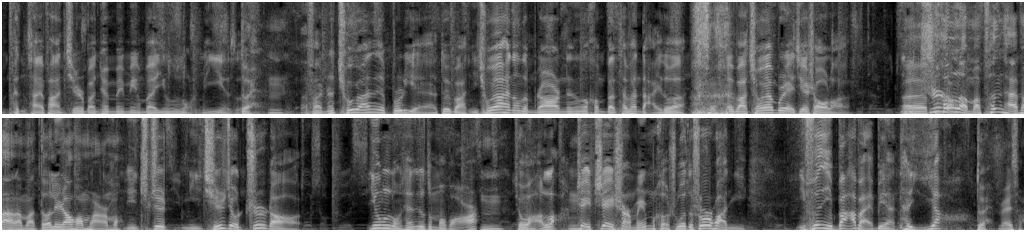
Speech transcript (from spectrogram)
喷裁判，其实完全没明白英足总什么意思。对，嗯，反正球员也不是也对吧？你球员还能怎么着？能能把裁判打一顿，对吧？球员不是也接受了？呃，喷了吗？喷裁判了吗？得了一张黄牌嘛。你这你其实就知道，英足总现在就这么玩儿嗯，就完了。嗯这这事儿没什么可说的。说实话，你你分析八百遍，他一样，对，没错，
